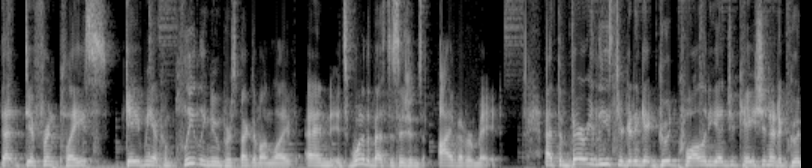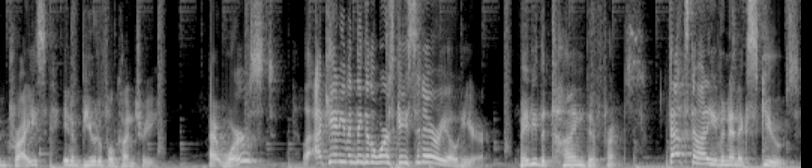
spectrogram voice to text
that different place, gave me a completely new perspective on life, and it's one of the best decisions I've ever made. At the very least, you're gonna get good quality education at a good price in a beautiful country. At worst, I can't even think of the worst case scenario here. Maybe the time difference. That's not even an excuse.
